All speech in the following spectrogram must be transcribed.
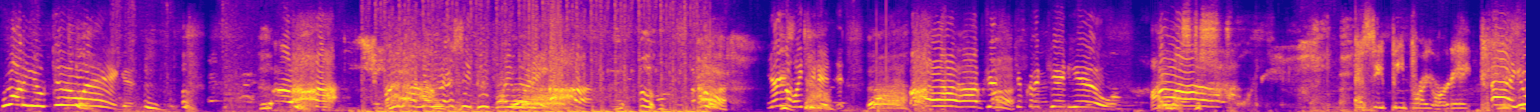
What are you doing? We got another SCP priority. You're you did. Ah! I'm Ah. just, just gonna get you. I must destroy. SCP priority. Hey, you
